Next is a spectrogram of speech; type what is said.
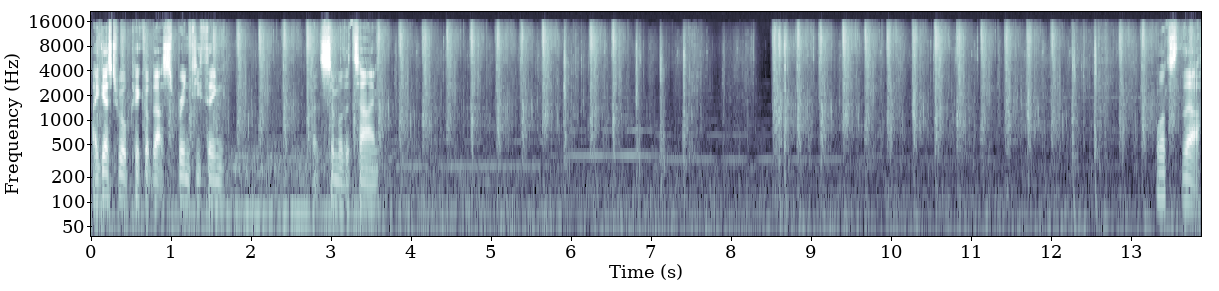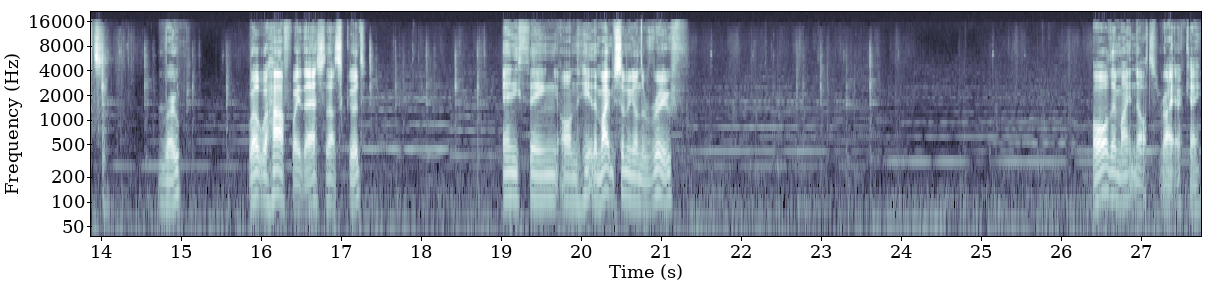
I guess we'll pick up that sprinty thing at some other time. What's that? Rope? Well, we're halfway there, so that's good anything on here? There might be something on the roof. Or there might not. Right, okay.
